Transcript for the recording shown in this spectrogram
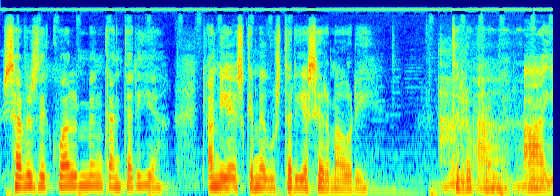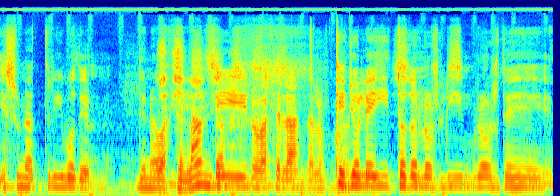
¿Sabes de cuál me encantaría? A mí es que me gustaría ser maorí. Te lo prometo. Ay, es una tribu de, de Nueva Zelanda Sí, Nueva Zelanda, los que yo leí todos los libros de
